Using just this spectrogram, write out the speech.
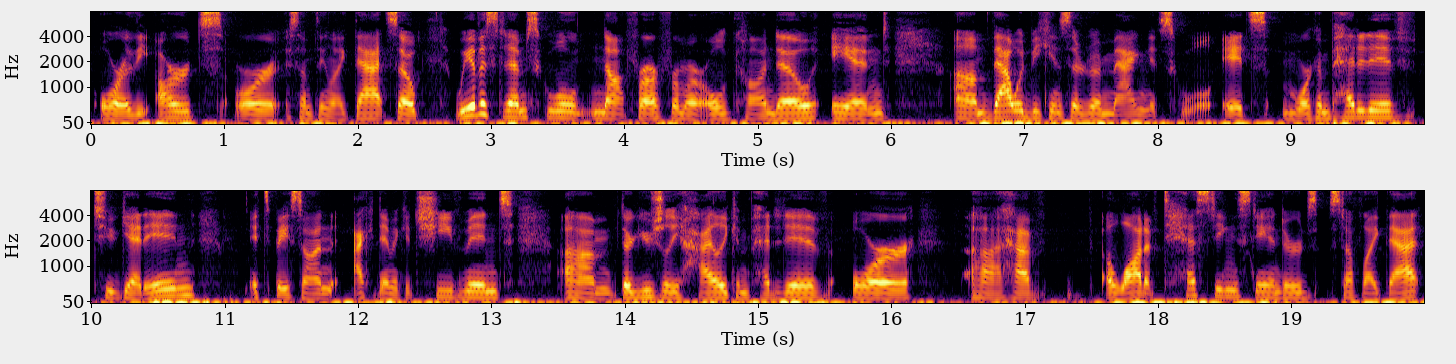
or the arts or something like that. So we have a STEM school not far from our old condo, and um, that would be considered a magnet school. It's more competitive to get in, it's based on academic achievement. Um, they're usually highly competitive or uh, have a lot of testing standards, stuff like that.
